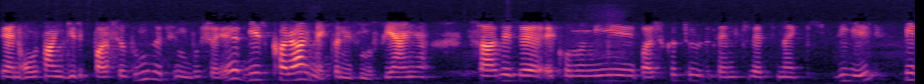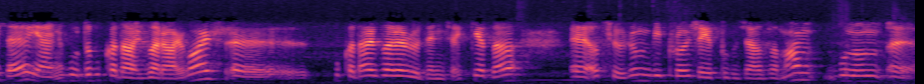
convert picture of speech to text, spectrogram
yani oradan girip başladığımız için bu şeye bir karar mekanizması yani sadece ekonomiyi başka türlü temsil etmek değil bir de yani burada bu kadar zarar var e, bu kadar zarar ödenecek ya da e, atıyorum bir proje yapılacağı zaman bunun e,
